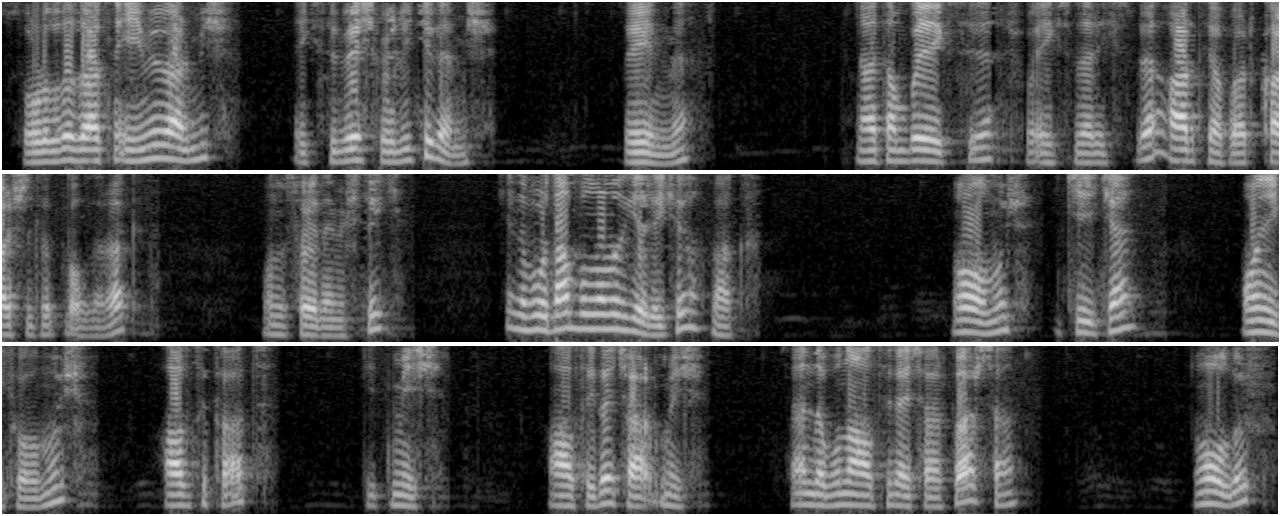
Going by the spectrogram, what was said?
Soruda da zaten eğimi vermiş. Eksi 5 bölü 2 demiş. Değil mi? Zaten bu eksi, şu eksiler eksi de artı yapar karşılıklı olarak. Bunu söylemiştik. Şimdi buradan bulmamız gerekiyor. Bak. Ne olmuş? 2 iken 12 olmuş. 6 kat gitmiş. 6 ile çarpmış. Sen de bunu 6 ile çarparsan ne olur?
